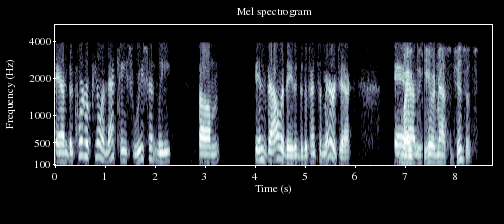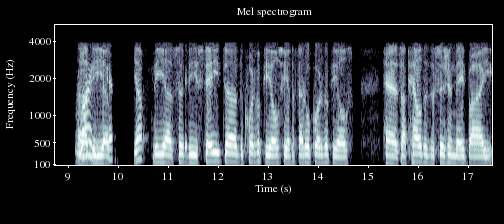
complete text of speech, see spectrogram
And the Court of Appeal in that case recently um, invalidated the Defense of Marriage Act. And right here in Massachusetts. Right. Uh, the, uh, and, yep. The uh, so the state, uh, the Court of Appeals here, the federal Court of Appeals, has upheld a decision made by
